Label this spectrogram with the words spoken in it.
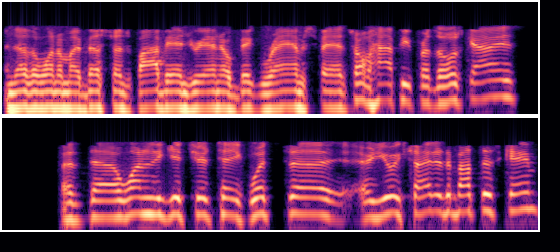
another one of my best friends, Bob Andriano, big Rams fan. So I'm happy for those guys. But uh, wanted to get your take. What's uh, are you excited about this game?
